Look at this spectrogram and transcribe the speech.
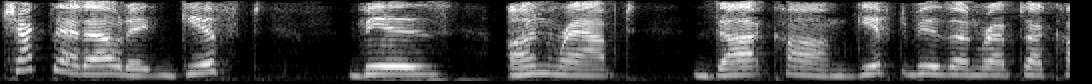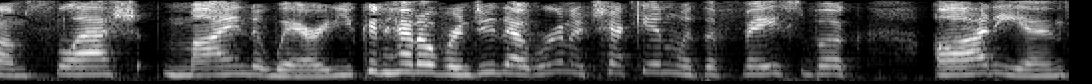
check that out at giftbizunwrapped.com dot com. Giftbizunwrapped.com slash mindaware. You can head over and do that. We're going to check in with the facebook audience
